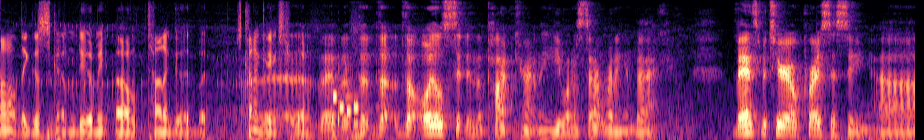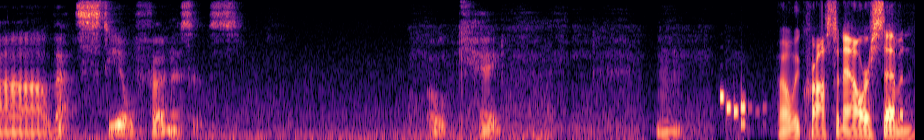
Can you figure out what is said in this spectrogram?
I don't think this is going to do me a ton of good, but it's kind of gangster though. The, the, the, the oil's sitting in the pipe currently. You want to start running it back. Advanced material processing. Uh, that's steel furnaces. Okay. Hmm. Well, we crossed an hour seven.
